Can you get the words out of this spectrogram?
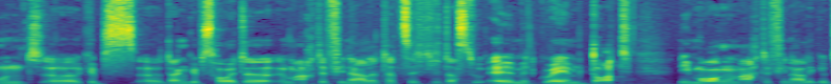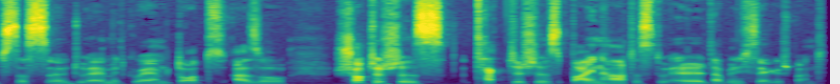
Und äh, gibt's, äh, dann gibt es heute im Achtelfinale tatsächlich das Duell mit Graham Dodd. Nee, morgen im Achtelfinale gibt es das äh, Duell mit Graham Dodd. Also schottisches, taktisches, beinhartes Duell. Da bin ich sehr gespannt.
